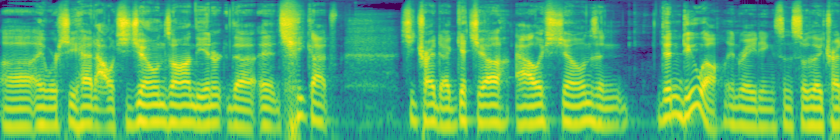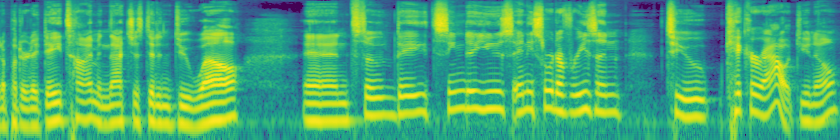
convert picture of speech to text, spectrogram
uh, and where she had Alex Jones on the inter- the and she got she tried to get you Alex Jones and didn't do well in ratings, and so they tried to put her to daytime, and that just didn't do well, and so they seem to use any sort of reason to kick her out. You know,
